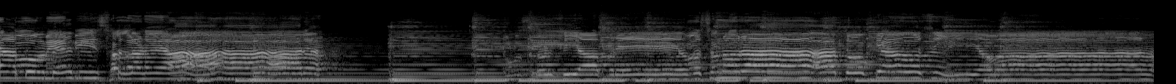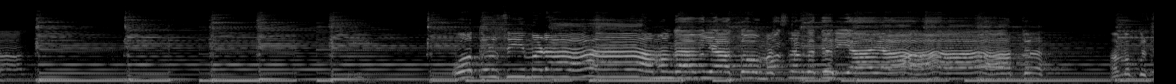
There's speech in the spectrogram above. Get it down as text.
गया तो मैं भी सलन यार। तुलसी आपरे वसनोरा तो क्या आवार ओ तुलसी मड़ा मंगाविया तो मसंग दरियायात हम कुछ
